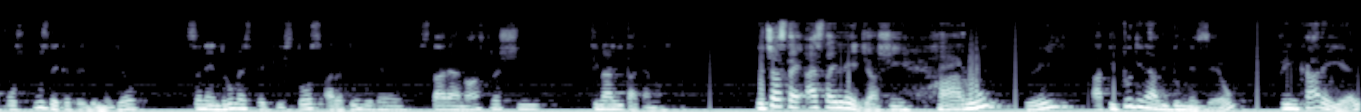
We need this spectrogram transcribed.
a fost pus de către Dumnezeu să ne îndrume spre Hristos, arătându-ne starea noastră și finalitatea noastră. Deci asta e, asta e legea și harul e atitudinea lui Dumnezeu prin care El,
